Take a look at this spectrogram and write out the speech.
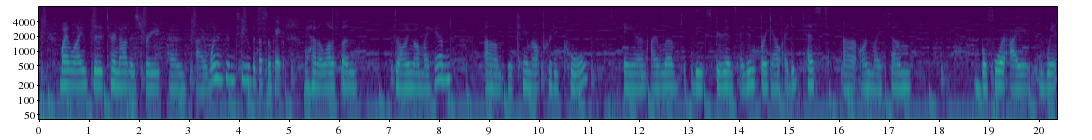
my lines didn't turn out as straight as I wanted them to but that's okay. I had a lot of fun drawing on my hand um, it came out pretty cool and I loved the experience. I didn't break out. I did test uh, on my thumb before I went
